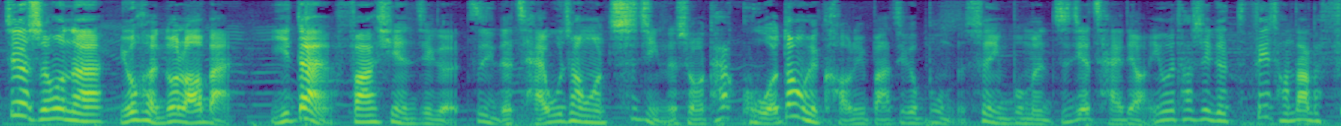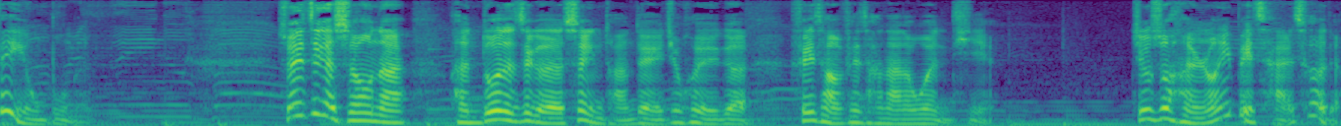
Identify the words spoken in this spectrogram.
这个时候呢，有很多老板。一旦发现这个自己的财务状况吃紧的时候，他果断会考虑把这个部门摄影部门直接裁掉，因为它是一个非常大的费用部门。所以这个时候呢，很多的这个摄影团队就会有一个非常非常大的问题，就是说很容易被裁撤掉。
